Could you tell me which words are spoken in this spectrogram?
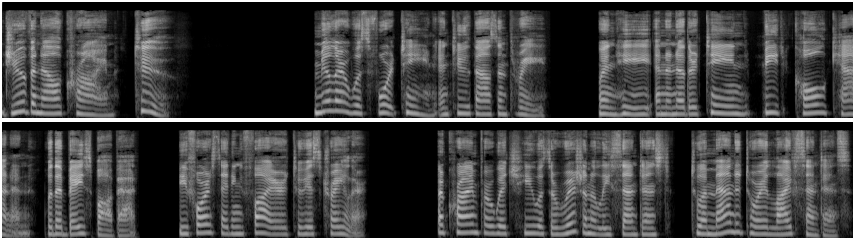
Juvenile Crime 2 Miller was 14 in 2003 when he and another teen beat Cole Cannon with a baseball bat before setting fire to his trailer, a crime for which he was originally sentenced to a mandatory life sentence.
